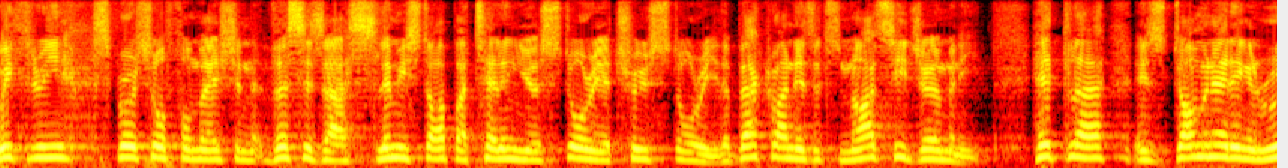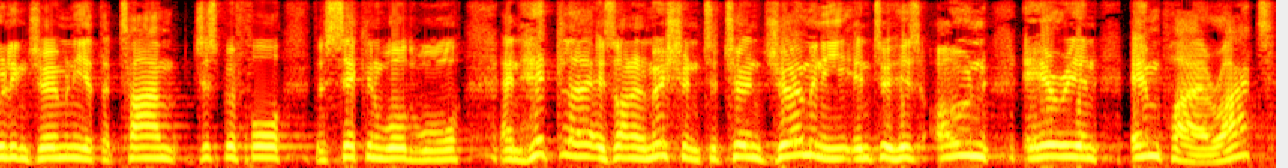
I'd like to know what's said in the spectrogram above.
Week three, spiritual formation. This is us. Let me start by telling you a story, a true story. The background is it's Nazi Germany. Hitler is dominating and ruling Germany at the time just before the Second World War. And Hitler is on a mission to turn Germany into his own Aryan empire, right?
